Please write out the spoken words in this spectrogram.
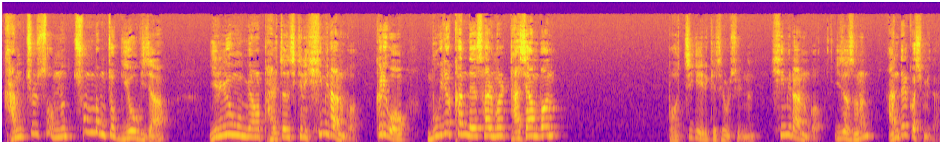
감출 수 없는 충동적 유혹이자 인류 문명을 발전시키는 힘이라는 것. 그리고 무기력한 내 삶을 다시 한번 멋지게 이렇게 세울 수 있는 힘이라는 것. 잊어서는 안 될 것입니다.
